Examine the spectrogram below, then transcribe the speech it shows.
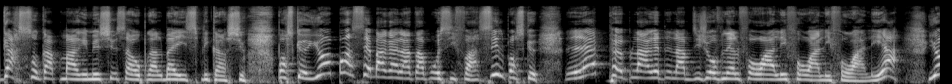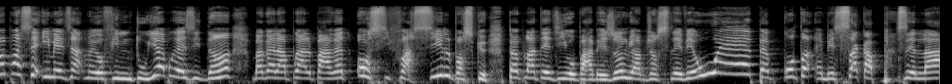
Garson kap mari, monsye sa ou pral Baye esplikasyon Paske yon panse bagay la tap osi fasil Paske le pepl arete la di Jovenel Fou ale, fou ale, fou ale Yon panse imediatman yo fin tou Yon prezident, bagay la pral paret Osi fasil, paske pepl la te di Yo pa bezon, yo ap jos leve Ouè, pep kontan, ebyen sa kap pase la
